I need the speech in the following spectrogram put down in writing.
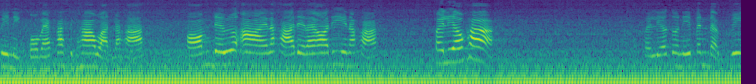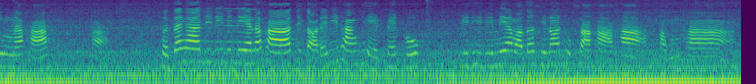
Phoenix Pro Max 55 วัตต์นะคะ พร้อม Devil Eye นะคะ Daylight Audi นะคะ ไฟเลี้ยวค่ะ ไฟเลี้ยวตัวนี้เป็นแบบวิ่งนะคะค่ะสนใจงานดีๆเนียนๆนะคะ ติดต่อได้ที่ทางเพจ Facebook BT พรีเมียมอเตอร์ซีนอนทุกสาขาค่ะ ขอบคุณค่ะ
